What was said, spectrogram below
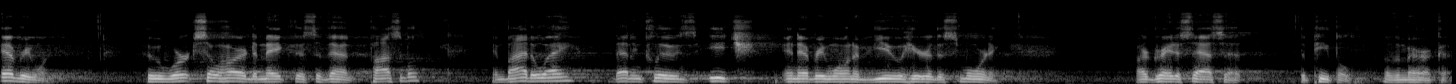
everyone who worked so hard to make this event possible. And by the way, that includes each and every one of you here this morning. Our greatest asset, the people of America.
